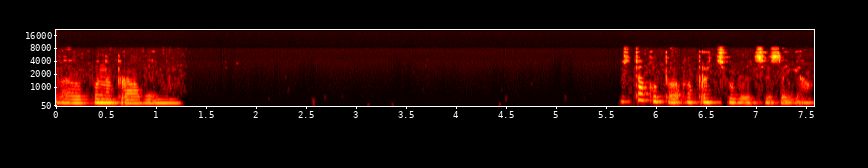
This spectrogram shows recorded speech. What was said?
е, по направленню. Ось так опрацьовується заява.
